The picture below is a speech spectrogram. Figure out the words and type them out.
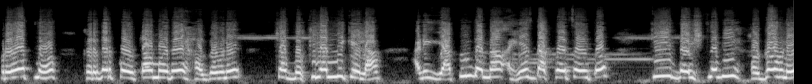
प्रयत्न खरं तर कोर्टामध्ये हगवणेच्या वकिलांनी केला. आणि यातून त्यांना हेच दाखवायचं होतं की वैष्णवी हगवणे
